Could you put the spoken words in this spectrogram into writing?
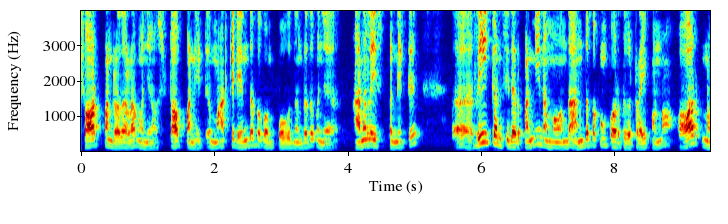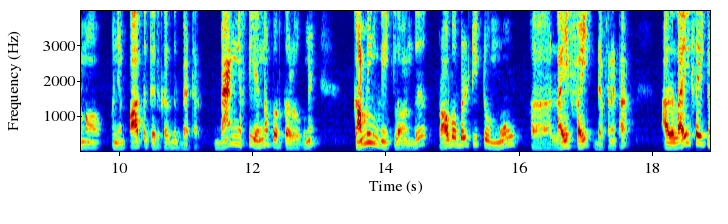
ஷார்ட் பண்ணுறதெல்லாம் கொஞ்சம் ஸ்டாப் பண்ணிவிட்டு மார்க்கெட் எந்த பக்கம் போகுதுன்றதை கொஞ்சம் அனலைஸ் பண்ணிவிட்டு ரீகன்சிடர் பண்ணி நம்ம வந்து அந்த பக்கம் போகிறதுக்கு ட்ரை பண்ணோம். ஆர் நம்ம கொஞ்சம் பார்த்துட்டு இருக்கிறது பெட்டர் பேங்க் நிஃப்டி என்ன பொறுத்த அளவுக்குமே கம்மிங் வீக்கில் வந்து probability to move life high டெஃபினட்டாக அது லைஃப் ஐக்கு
